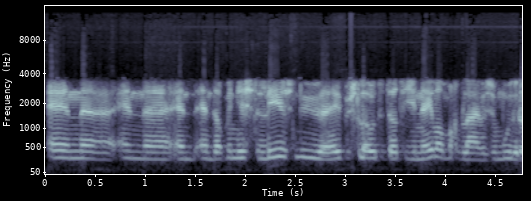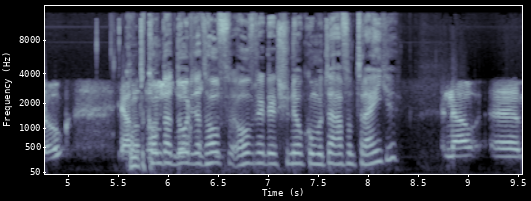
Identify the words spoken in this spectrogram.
En, eh, en, eh, en, en dat minister Leers nu eh, heeft besloten dat hij in Nederland mag blijven, zijn moeder ook. Ja, komt, dat komt dat door dat hoofd, hoofdredactioneel commentaar van Treintje? Nou, ehm,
